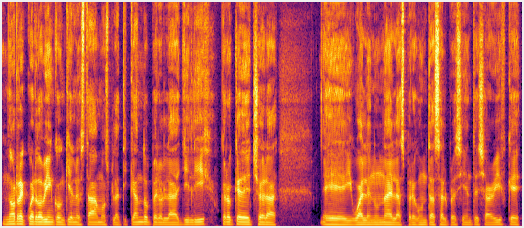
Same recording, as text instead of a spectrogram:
no recuerdo bien con quién lo estábamos platicando, pero la G-League, creo que de hecho era eh, igual en una de las preguntas al presidente Sharif, que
